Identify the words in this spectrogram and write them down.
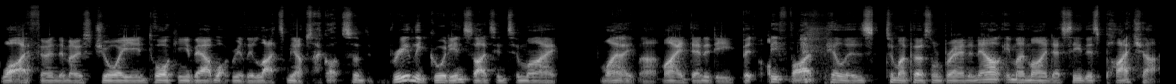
what I found the most joy in talking about, what really lights me up. So I got some really good insights into my my uh, my identity, but only five pillars to my personal brand. And now in my mind, I see this pie chart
